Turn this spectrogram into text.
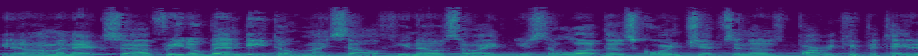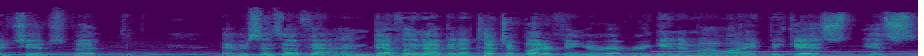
You know, I'm an ex uh, Frito Bandito myself, you know, so I used to love those corn chips and those barbecue potato chips. But ever since I found, I'm definitely not going to touch a Butterfinger ever again in my life because it's,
